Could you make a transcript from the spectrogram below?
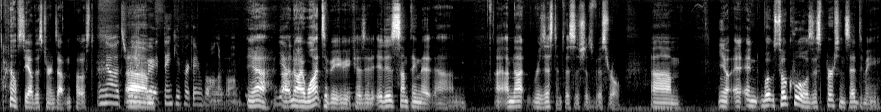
I'll see how this turns out in post. No, it's really um, great. Thank you for getting vulnerable. Yeah, uh, yeah. Uh, no, I want to be because it, it is something that um, I, am not resistant. This is just visceral. Um, you know, and, and, what was so cool is this person said to me,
